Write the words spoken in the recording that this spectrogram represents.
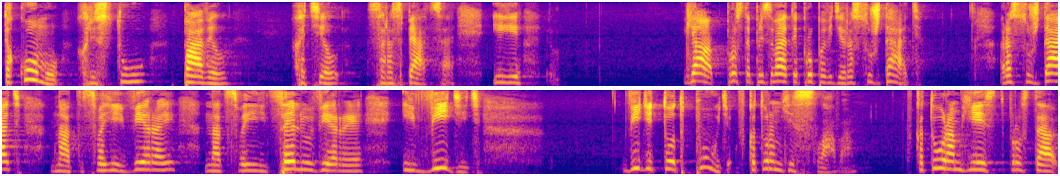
Такому Христу Павел хотел сораспяться. И я просто призываю этой проповеди рассуждать. Рассуждать над своей верой, над своей целью веры и видеть, видеть тот путь, в котором есть слава, в котором есть просто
